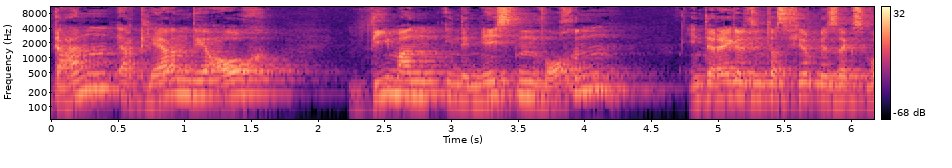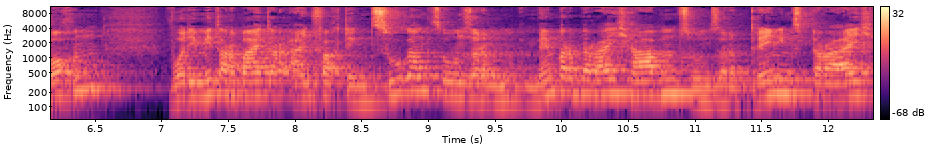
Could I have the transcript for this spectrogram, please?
dann erklären wir auch, wie man in den nächsten Wochen, in der Regel sind das vier bis sechs Wochen, wo die Mitarbeiter einfach den Zugang zu unserem Memberbereich haben, zu unserem Trainingsbereich,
